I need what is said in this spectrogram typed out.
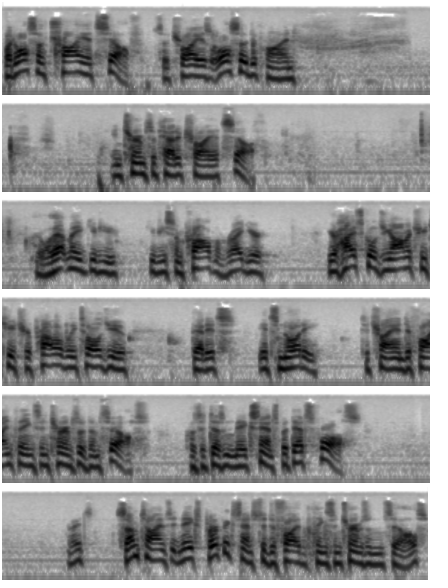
but also try itself. So try is also defined in terms of how to try itself. Well, that may give you give you some problem, right? Your your high school geometry teacher probably told you that it's it's naughty to try and define things in terms of themselves because it doesn't make sense, but that's false. Right? Sometimes it makes perfect sense to define things in terms of themselves,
